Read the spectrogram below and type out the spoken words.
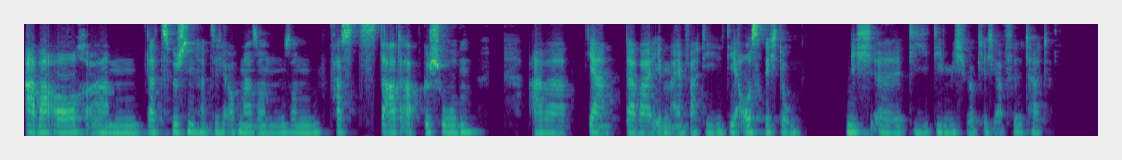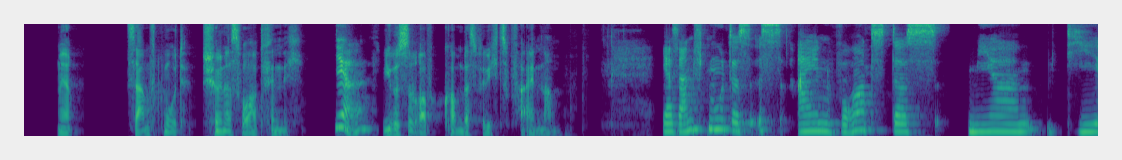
Aber auch ähm, dazwischen hat sich auch mal so ein, so ein fast Start-up geschoben. Aber ja, da war eben einfach die, die Ausrichtung nicht äh, die, die mich wirklich erfüllt hat. Ja. Sanftmut, schönes Wort, finde ich. Ja. Wie bist du darauf gekommen, das für dich zu vereinnahmen? Ja, Sanftmut, das ist ein Wort, das mir die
